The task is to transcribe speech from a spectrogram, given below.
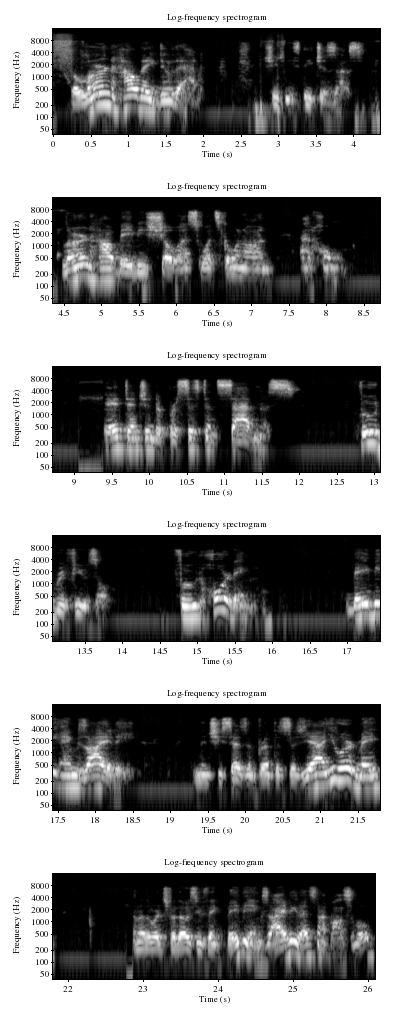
So learn how they do that she beseeches us. Learn how babies show us what's going on at home. Pay attention to persistent sadness, food refusal, food hoarding, baby anxiety. And then she says in parentheses, Yeah, you heard me. In other words, for those who think baby anxiety, that's not possible.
